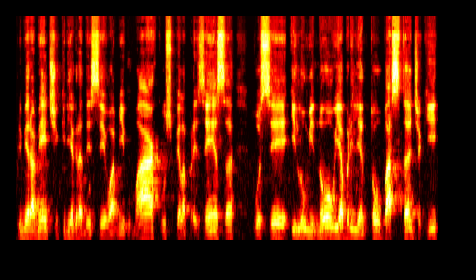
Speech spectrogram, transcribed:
Primeiramente, queria agradecer o amigo Marcos pela presença. Você iluminou e abrilhantou bastante aqui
